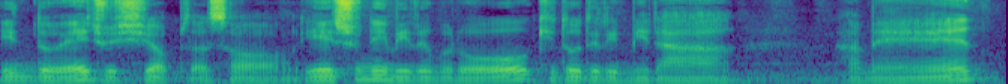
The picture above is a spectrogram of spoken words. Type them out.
인도해 주시옵소서. 예수님 이름으로 기도드립니다. 아멘.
